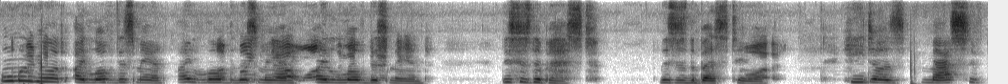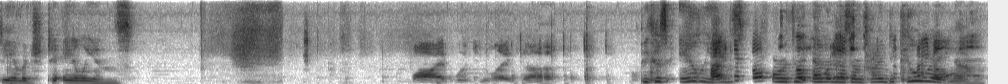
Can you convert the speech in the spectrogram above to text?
Oh my god! I love this man. I love this man. I love this man. This is the best. This is the best team. He does massive damage to aliens. Why would you like that? Because aliens are the enemies I'm trying to kill right now.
